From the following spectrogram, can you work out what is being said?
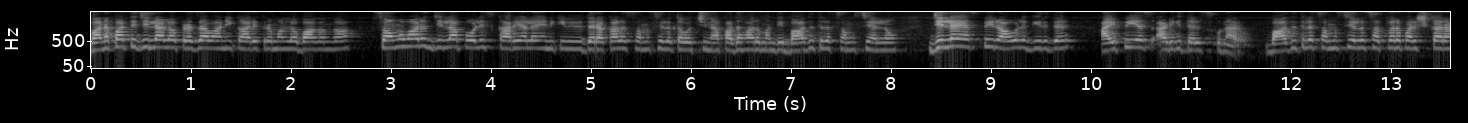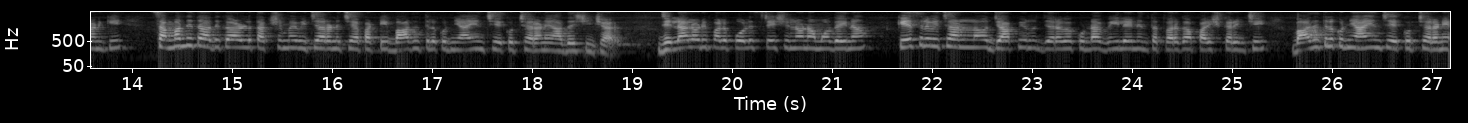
వనపర్తి జిల్లాలో ప్రజావాణి కార్యక్రమంలో భాగంగా సోమవారం జిల్లా పోలీస్ కార్యాలయానికి వివిధ రకాల సమస్యలతో వచ్చిన పదహారు మంది బాధితుల సమస్యలను జిల్లా ఎస్పీ రావుల గిరిధర్ ఐపీఎస్ అడిగి తెలుసుకున్నారు. బాధితుల సమస్యల సత్వర పరిష్కారానికి సంబంధిత అధికారులు తక్షణమే విచారణ చేపట్టి బాధితులకు న్యాయం చేకూర్చాలని ఆదేశించారు. జిల్లాలోని పలు పోలీస్ స్టేషన్లో నమోదైన కేసుల విచారణలో జాప్యం జరగకుండా వీలైనంత త్వరగా పరిష్కరించి బాధితులకు న్యాయం చేకూర్చాలని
